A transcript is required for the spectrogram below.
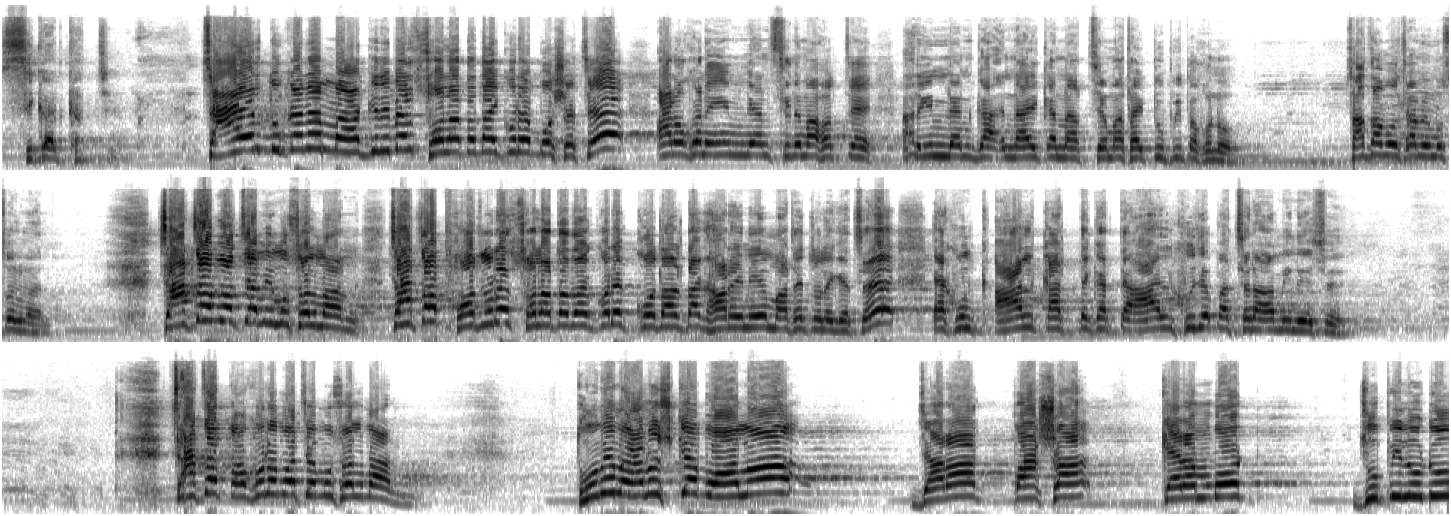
সিগারেট খাচ্ছে। চায়ের দোকানে মাগরিবের সলাত আদায় করে বসেছে, আর ওখানে ইন্ডিয়ান সিনেমা হচ্ছে, আর ইন্ডিয়ান নায়িকা নাচছে, মাথায় টুপি তখনও। চাচা বলছে, আমি মুসলমান। চাচা বলছে, আমি মুসলমান। চাচা ফজরের সলাত আদায় করে কোদালটা ঘাড়ে নিয়ে মাঠে চলে গেছে। এখন আল কাটতে কাটতে আল খুঁজে পাচ্ছে না আমি এসে। চাচা তখনও বলছে, মুসলমান, তুমি মানুষকে বলো, যারা পাশা, ক্যারাম বোর্ড, জুপি লুডু,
